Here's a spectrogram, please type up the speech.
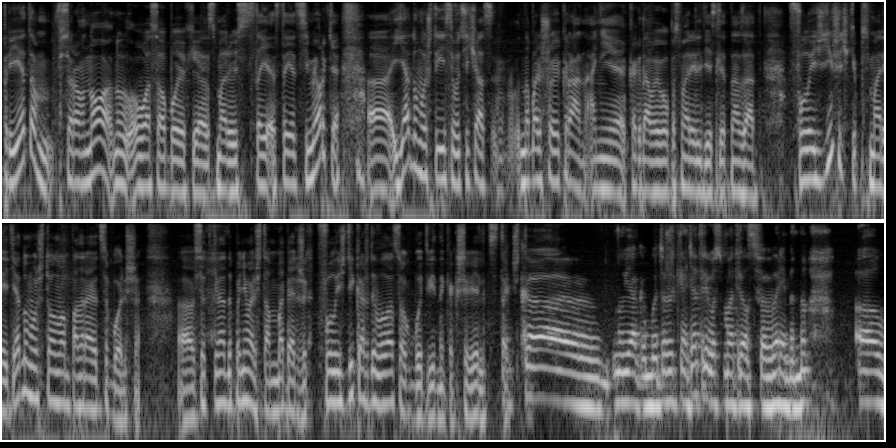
при этом все равно, ну, у вас у обоих, я смотрю, стоят, стоят семерки. Э, я думаю, что если вот сейчас на большой экран, а не когда вы его посмотрели 10 лет назад, Full HD-шечки посмотреть, я думаю, что он вам понравится больше. Э, все-таки надо понимать, что там, опять же, Full HD каждый волосок будет видно, как шевелится. Так, так что... а, ну, я как бы тоже в кинотеатре его смотрел в свое время, но а,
